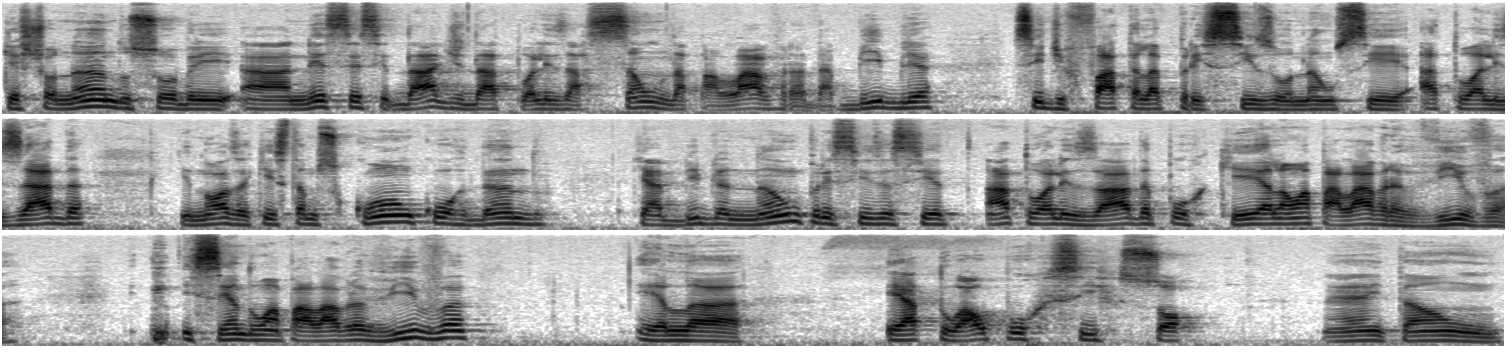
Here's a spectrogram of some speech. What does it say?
questionando sobre a necessidade da atualização da palavra da Bíblia, se de fato ela precisa ou não ser atualizada. E nós aqui estamos concordando que a Bíblia não precisa ser atualizada porque ela é uma palavra viva. E sendo uma palavra viva, ela é atual por si só. Né? Então,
